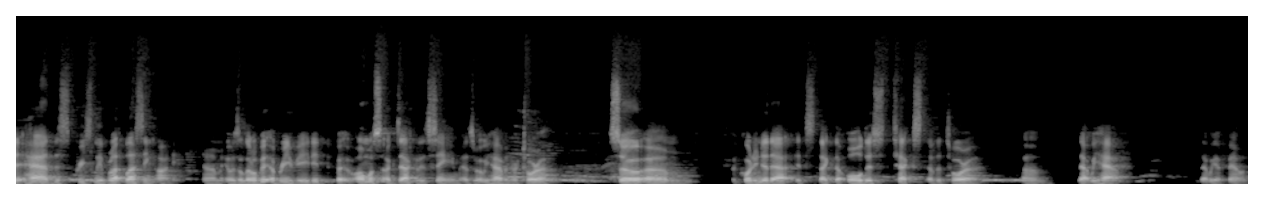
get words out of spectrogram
it had this priestly blessing on it. Um, it was a little bit abbreviated, but almost exactly the same as what we have in our Torah. So, um, according to that, it's like the oldest text of the Torah um, that we have, that we have found,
